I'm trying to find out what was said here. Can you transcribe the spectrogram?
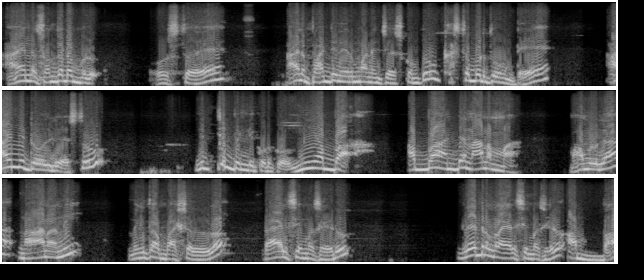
ఆయన సొంత డబ్బులు వస్తే ఆయన పార్టీ నిర్మాణం చేసుకుంటూ కష్టపడుతూ ఉంటే ఆయన్ని ట్రోల్ చేస్తూ నిత్య పెళ్ళి కొడుకు మీ అబ్బా. అబ్బా అంటే నానమ్మ. మామూలుగా నాన్నని మిగతా భాషలలో Rayalaseema side greater Rayalaseema side అబ్బా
